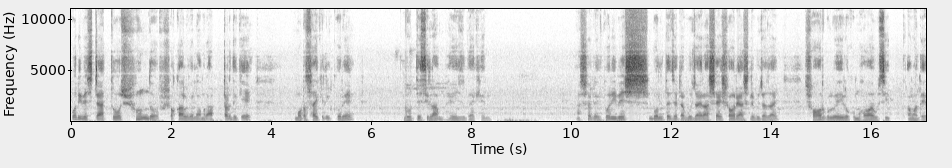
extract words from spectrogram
পরিবেশটা এত সুন্দর। সকালবেলা আমরা আটটার দিকে মোটরসাইকেল করে ঘুরতেছিলাম। এই যে দেখেন। আসলে পরিবেশ বলতে যেটা বোঝায়, রাজশাহী শহরে আসলে বোঝা যায়, শহরগুলো এইরকম হওয়া উচিত আমাদের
